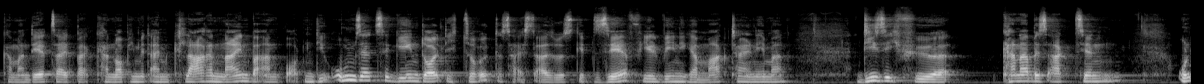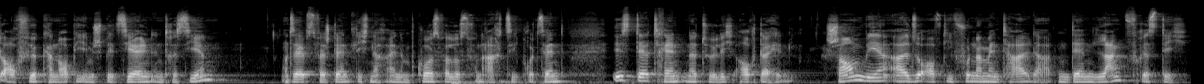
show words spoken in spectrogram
kann man derzeit bei Canopy mit einem klaren Nein beantworten. Die Umsätze gehen deutlich zurück. Das heißt also, es gibt sehr viel weniger Marktteilnehmer, die sich für Cannabis-Aktien und auch für Canopy im Speziellen interessieren. Und selbstverständlich nach einem Kursverlust von 80 Prozent ist der Trend natürlich auch dahin. Schauen wir also auf die Fundamentaldaten, denn langfristig,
